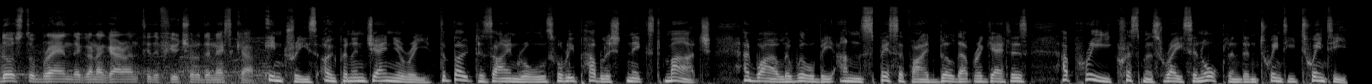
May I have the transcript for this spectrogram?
those two brands are going to guarantee the future of the next Cup. Entries open in January. The boat design rules will be published next March. And while there will be unspecified build-up regattas, a pre-Christmas race in Auckland in 2020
